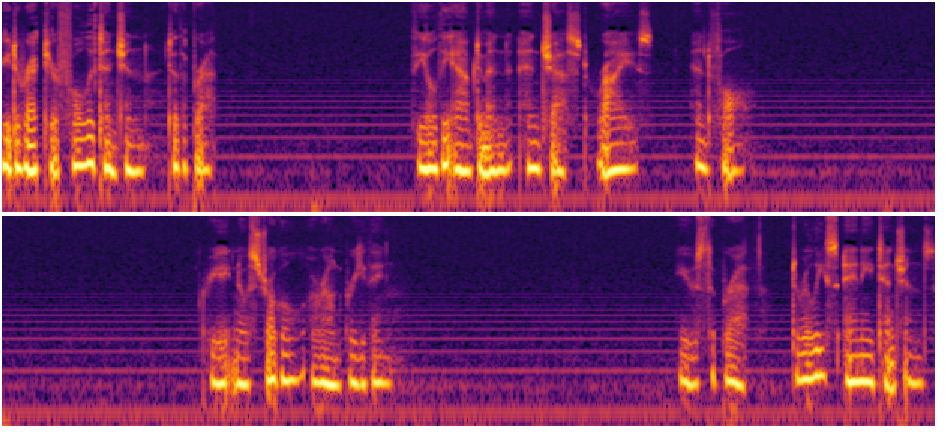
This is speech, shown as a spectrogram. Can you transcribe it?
Redirect your full attention to the breath. Feel the abdomen and chest rise and fall. Create no struggle around breathing. Use the breath to release any tensions.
